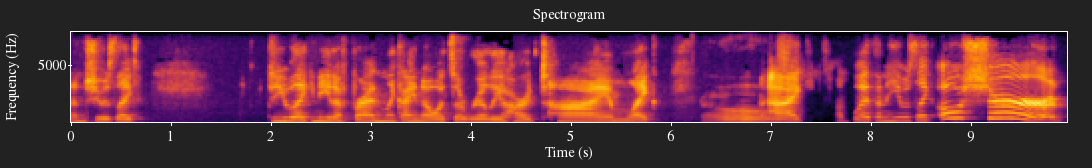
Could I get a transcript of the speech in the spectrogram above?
and she was like, "Do you like need a friend? Like I know it's a really hard time. Like Oh, I can come with," and he was like, "Oh sure."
